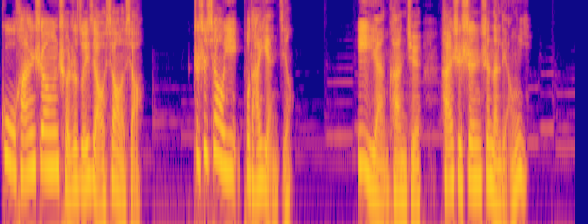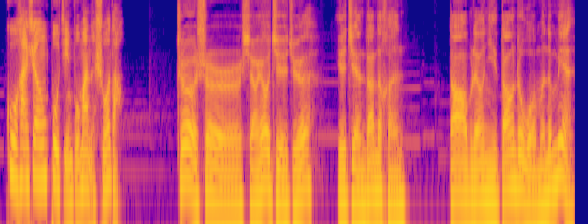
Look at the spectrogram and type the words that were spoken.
顾寒生扯着嘴角笑了笑，只是笑意不打眼睛，一眼看去还是深深的凉意。顾寒生不紧不慢的说道：“这事儿想要解决，也简单的很。”大不了你当着我们的面，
